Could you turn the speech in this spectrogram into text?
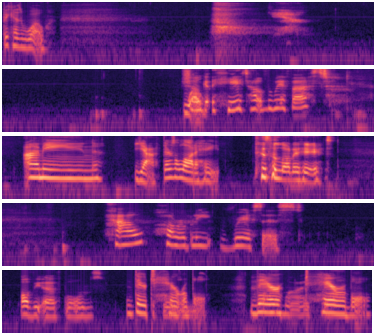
Because whoa. Shall Whoa. we get the hate out of the way first? I mean, yeah, there's a lot of hate. There's a lot of hate. How horribly racist are the Earthborns? They're terrible. They're Oh my God. terrible.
